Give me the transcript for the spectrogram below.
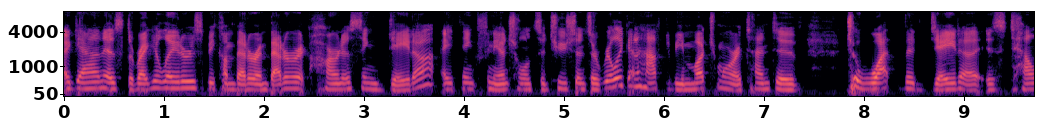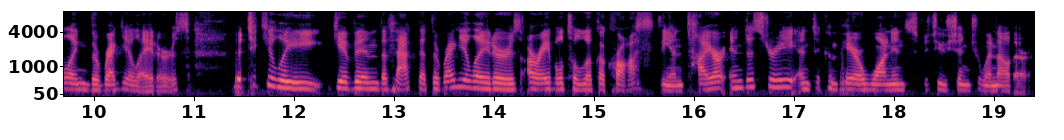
again, as the regulators become better and better at harnessing data, I think financial institutions are really going to have to be much more attentive to what the data is telling the regulators, particularly given the fact that the regulators are able to look across the entire industry and to compare one institution to another.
